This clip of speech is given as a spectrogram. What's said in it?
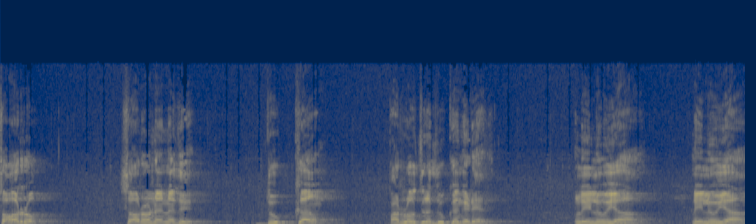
சாரோ. சாரோன்னு என்னது? துக்கம். பரலோகத்தில் துக்கம் கிடையாது. லேலூயா லேலூயா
